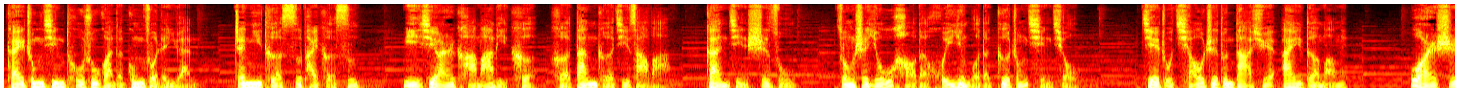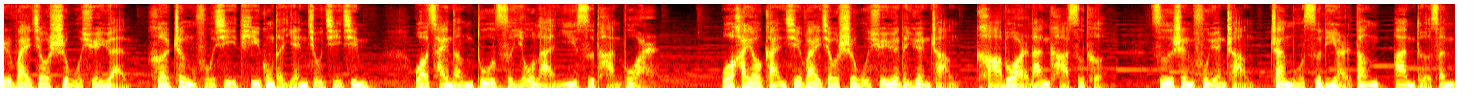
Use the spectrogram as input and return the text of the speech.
该中心图书馆的工作人员珍妮特·斯派克斯、米歇尔·卡马里克和丹格吉萨瓦干劲十足，总是友好地回应我的各种请求。借助乔治敦大学埃德蒙。沃尔什外交事务学院和政府系提供的研究基金，我才能多次游览伊斯坦布尔。我还要感谢外交事务学院的院长卡罗尔·兰卡斯特、资深副院长詹姆斯·里尔登·安德森、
